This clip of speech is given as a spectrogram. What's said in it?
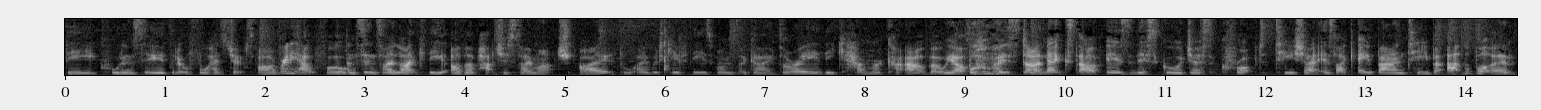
the Cool and Soothe, the little forehead strips are really helpful. And since I like the other patches so much, I thought I would give these ones a go. Sorry, the camera cut out, but we are almost done. Next up is this gorgeous cropped t-shirt. It's like a band tee, but at the bottom,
